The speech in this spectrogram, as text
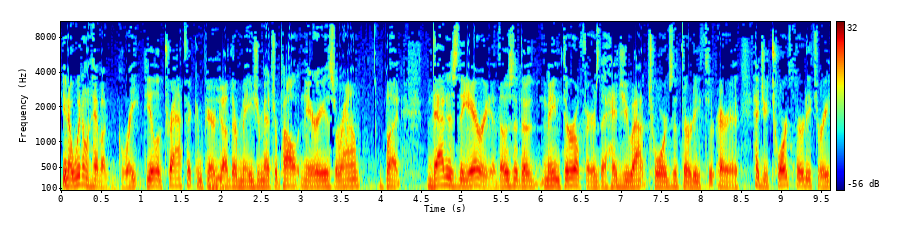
you know, we don't have a great deal of traffic compared mm-hmm. to other major metropolitan areas around, but that is the area. Those are the main thoroughfares that head you out towards the 33, or head you towards 33,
